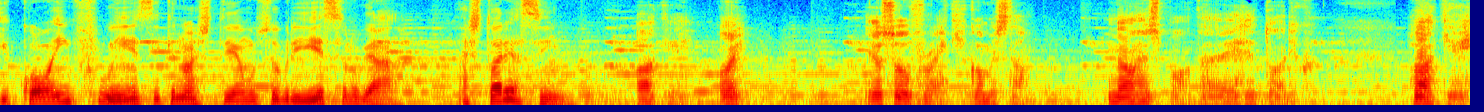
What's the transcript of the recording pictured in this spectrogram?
e qual a influência que nós temos sobre esse lugar. A história é assim. Ok. Oi. Eu sou o Frank. Como estão? Não responda, é retórico. Ok.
